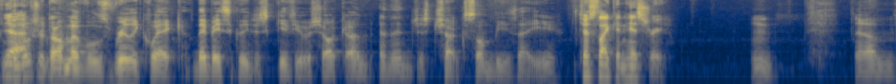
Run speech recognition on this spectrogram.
Yeah. The Notre Dame level's really quick. They basically just give you a shotgun and then just chuck zombies at you. just like in history. Um,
